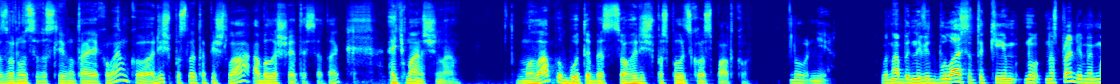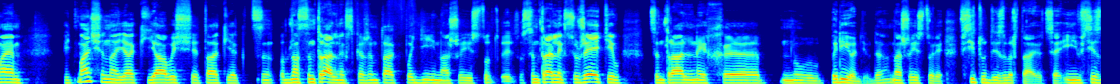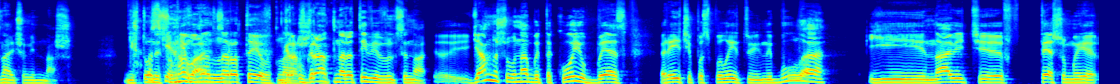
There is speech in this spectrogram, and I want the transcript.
звернутися до слів Наталії Яковенко. Річ послита пішла, аби лишитися. Так? Гетьманщина могла б бути без цього річ посполицького спадку. Ну ні. Вона би не відбулася таким. Ну, насправді ми маємо Гетьманщина як явище, так, як одна з центральних, скажімо так, подій нашої центральних сюжетів, центральних е, ну, періодів да, нашої історії. Всі туди звертаються, і всі знають, що він наш. Ніхто не Оскільки гранд- сумнівається. наратив наш. в гранд наративі. Е, Явно, що вона би такою без Речі Посполитої не була. І навіть е, те, що ми е,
